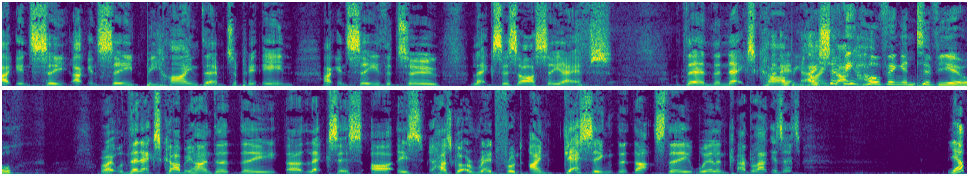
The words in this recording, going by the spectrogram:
I can see I can see behind them to pit in. I can see the two Lexus RCFs. Then the next car I, behind I should that, be hoving into view. right. Well, the next car behind the the uh, Lexus uh, is has got a red front. I'm guessing that that's the Whelen Cadillac. Is it? Yep.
